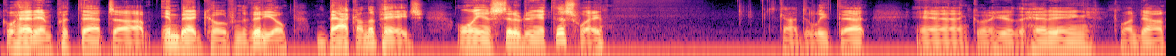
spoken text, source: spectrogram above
go ahead and put that uh, embed code from the video back on the page only instead of doing it this way kind of delete that and go to here the heading come on down.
